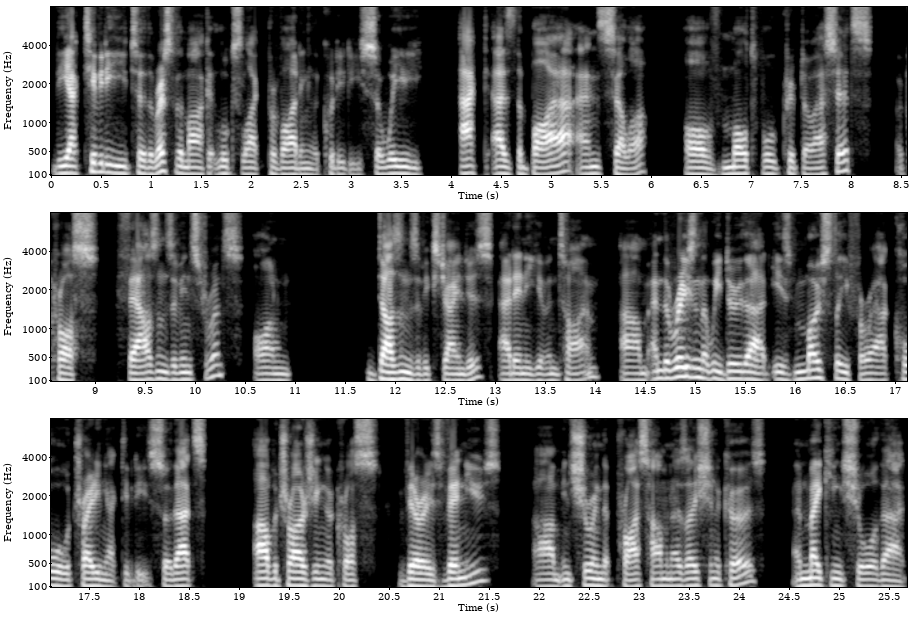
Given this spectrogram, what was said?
the activity to the rest of the market looks like providing liquidity. So we act as the buyer and seller of multiple crypto assets across thousands of instruments on dozens of exchanges at any given time. Um, and the reason that we do that is mostly for our core trading activities. So that's arbitraging across various venues, um, ensuring that price harmonization occurs, and making sure that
